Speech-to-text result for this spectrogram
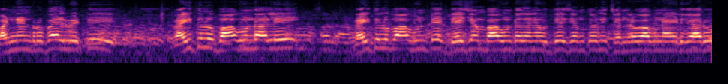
పన్నెండు రూపాయలు పెట్టి రైతులు బాగుండాలి రైతులు బాగుంటే దేశం బాగుంటుంది అనే ఉద్దేశంతో చంద్రబాబు నాయుడు గారు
